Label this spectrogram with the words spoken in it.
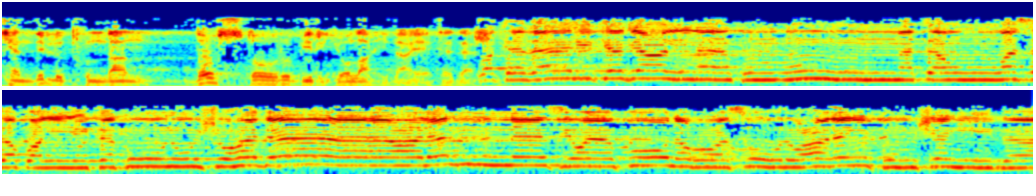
kendi lütfundan dost doğru bir yola hidayet eder. وكذلك جعلناكم أمة وسطا لتكونوا شهداء على الناس ويكون الرسول عليكم شهيدا.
